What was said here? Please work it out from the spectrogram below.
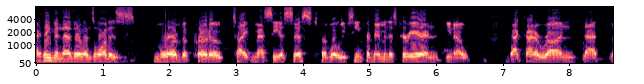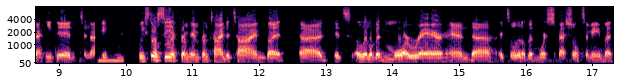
I think the Netherlands one is more of the prototype Messi assist of what we've seen from him in his career, and you know that kind of run that he did tonight. We still see it from him from time to time, but uh, it's a little bit more rare and uh, it's a little bit more special to me. But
